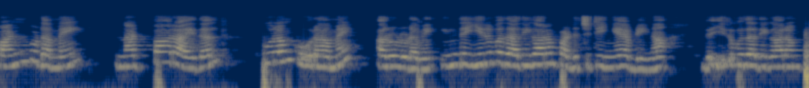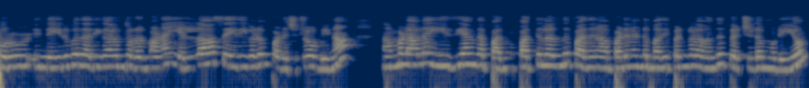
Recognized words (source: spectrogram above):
பண்புடைமை நட்பாராய்தல் புறம் கூறாமை அருளுடைமை. இந்த இருபது அதிகாரம் படிச்சிட்டீங்க அப்படின்னா இந்த இருபது அதிகாரம் பொருள் இந்த இருபது அதிகாரம் தொடர்பான எல்லா செய்திகளும் படிச்சிட்டோம் அப்படின்னா நம்மளால ஈஸியா அந்த பத் பத்துல இருந்து பதினா பன்னிரெண்டு மதிப்பெண்களை வந்து பெற்றிட முடியும்.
